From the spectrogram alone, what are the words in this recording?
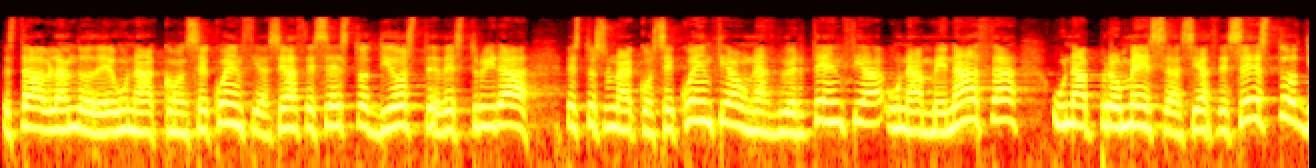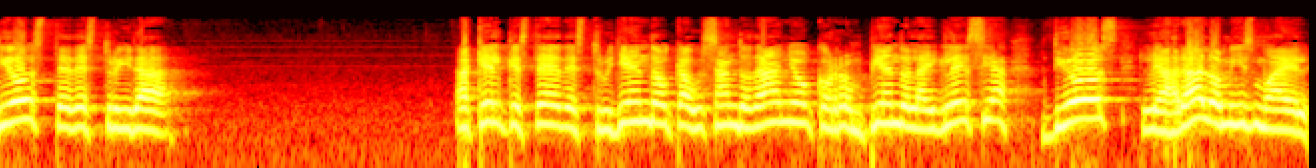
Está hablando de una consecuencia. Si haces esto, Dios te destruirá. Esto es una consecuencia, una advertencia, una amenaza, una promesa. Si haces esto, Dios te destruirá. Aquel que esté destruyendo, causando daño, corrompiendo la iglesia, Dios le hará lo mismo a él.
